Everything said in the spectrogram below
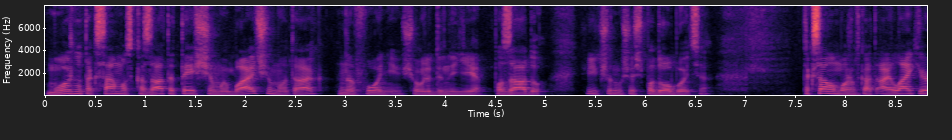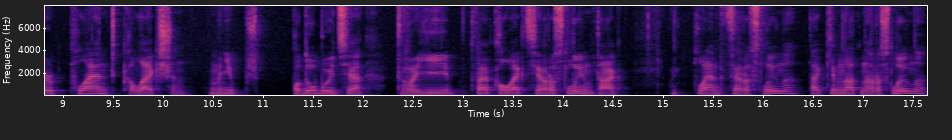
Можна так само сказати те, що ми бачимо, так, на фоні, що у людини є позаду, якщо нам щось подобається. Так само можна сказати, I like your plant collection. Мені подобається твої, твоя колекція рослин. так? Plant – це рослина, так, кімнатна рослина.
